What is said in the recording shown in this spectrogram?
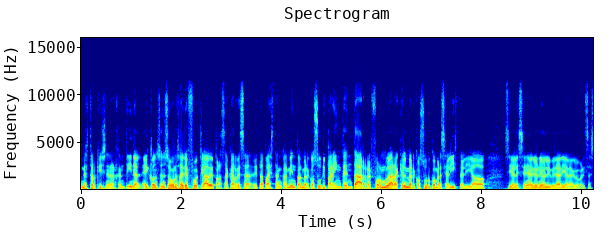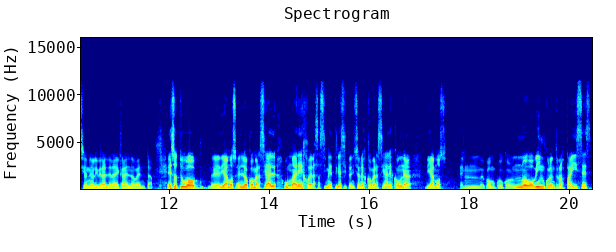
Néstor Kirchner en Argentina, el consenso de Buenos Aires fue clave para sacar de esa etapa de estancamiento al Mercosur y para intentar reformular aquel Mercosur comercialista ligado al escenario neoliberal y a la globalización neoliberal de la década del 90. Eso tuvo, eh, digamos, en lo comercial un manejo de las asimetrías y tensiones comerciales con una, digamos, con, un nuevo vínculo entre los países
